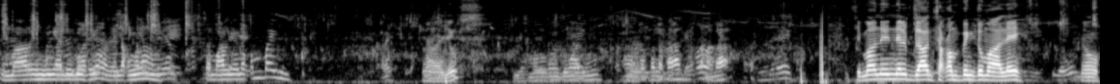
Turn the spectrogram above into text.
Yung maaaring hindi nga dudusin yan. Ang laki niyan. Sa mahal nga ng kambing. ayos. Marunong dumadong. Ah, kapalakan. Wala. Si Manuel Vlog sa kambing dumali. No.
